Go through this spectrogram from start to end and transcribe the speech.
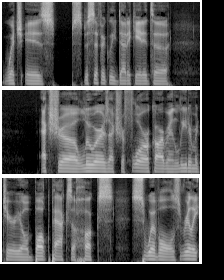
which is specifically dedicated to extra lures, extra fluorocarbon, leader material, bulk packs of hooks, swivels, really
